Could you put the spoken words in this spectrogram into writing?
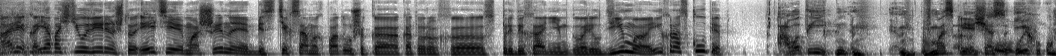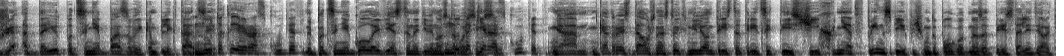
Олег, а я почти уверен, что эти машины без тех самых подушек, о которых э, с придыханием говорил Дима, их раскупят. А вот и в Москве сейчас увы. их уже отдают по цене базовой комплектации. Ну так и раскупят. По цене голой Весты на 98 Ну так и сил. раскупят. А, которая должна стоить миллион триста тридцать тысяч. Их нет, в принципе, их почему-то полгода назад перестали делать.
